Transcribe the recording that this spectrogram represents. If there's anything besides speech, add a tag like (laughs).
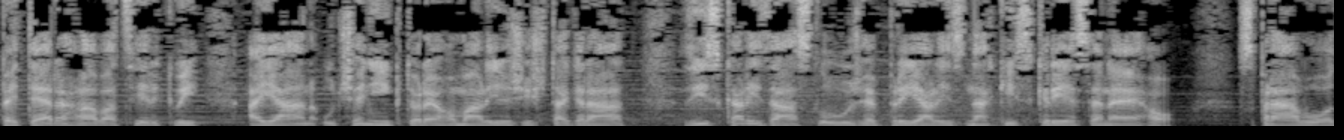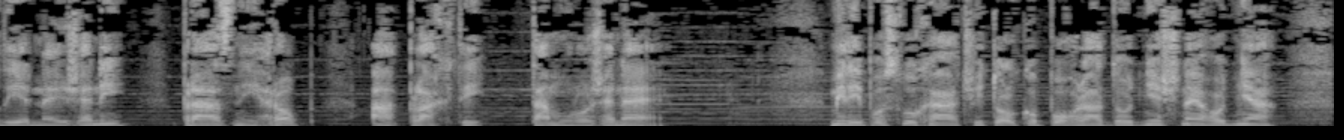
Peter, hlava cirkvy, a Ján, učení, ktorého mal Ježiš tak rád, získali zásluhu, že prijali znaky skrieseného. Správu od jednej ženy, prázdny hrob a plachty tam uložené. Milí poslucháči, toľko pohľad do dnešného dňa.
